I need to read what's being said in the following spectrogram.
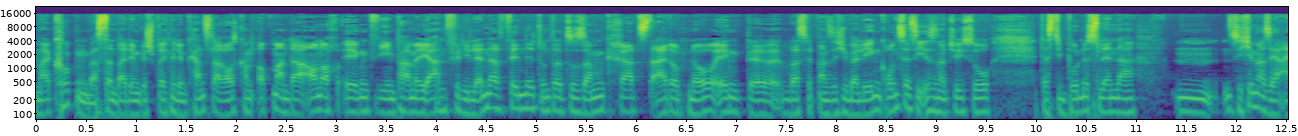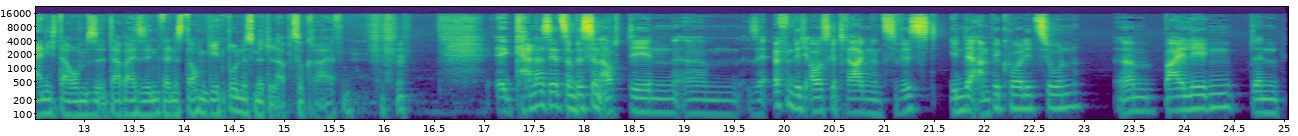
Mal gucken, was dann bei dem Gespräch mit dem Kanzler rauskommt, ob man da auch noch irgendwie ein paar Milliarden für die Länder findet und da zusammenkratzt. I don't know. Irgend, äh, was wird man sich überlegen? Grundsätzlich ist es natürlich so, dass die Bundesländer mh, sich immer sehr einig darum dabei sind, wenn es darum geht, Bundesmittel abzugreifen. Äh, kann das jetzt so ein bisschen auch den ähm, sehr öffentlich ausgetragenen Zwist in der Ampelkoalition ähm, beilegen? Denn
